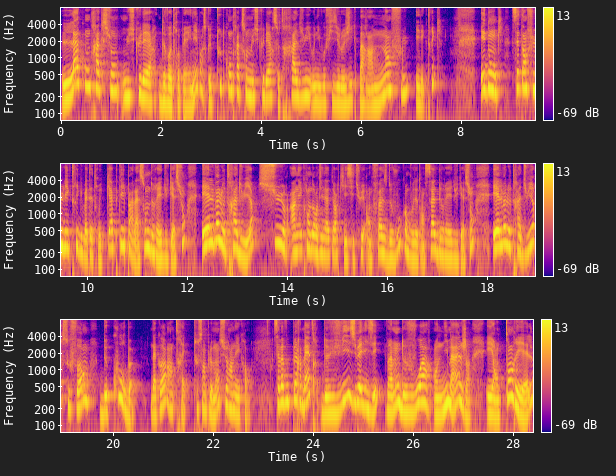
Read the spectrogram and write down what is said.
la contraction musculaire de votre périnée, parce que toute contraction musculaire se traduit au niveau physiologique par un influx électrique. Et donc, cet influx électrique va être capté par la sonde de rééducation et elle va le traduire sur un écran d'ordinateur qui est situé en face de vous quand vous êtes en salle de rééducation et elle va le traduire sous forme de courbe, d'accord Un trait, tout simplement sur un écran. Ça va vous permettre de visualiser, vraiment de voir en image et en temps réel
